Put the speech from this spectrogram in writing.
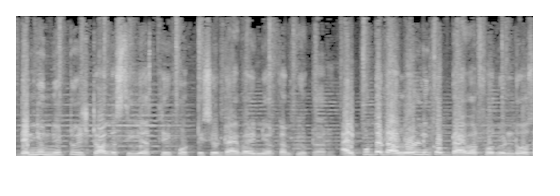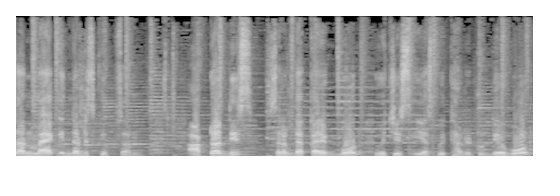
then you need to install the CH340C driver in your computer. I'll put the download link of driver for Windows and Mac in the description. After this, select the correct board which is ESP32 dev board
